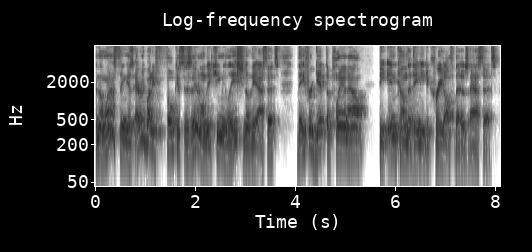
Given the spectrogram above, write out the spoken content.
And the last thing is everybody focuses in on the accumulation of the assets. They forget to plan out the income that they need to create off of those assets.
